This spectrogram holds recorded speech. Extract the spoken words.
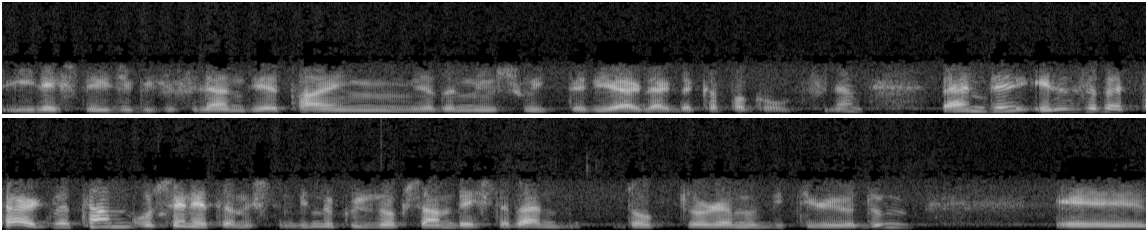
iyileştirici gücü falan diye Time ya da Newsweek'te bir yerlerde kapak oldu falan. Ben de Elizabeth Targ'la tam o sene tanıştım. 1995'te ben doktoramı bitiriyordum. E,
